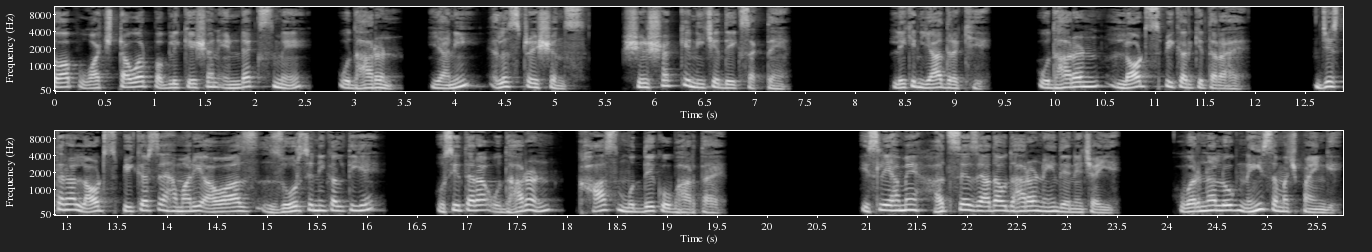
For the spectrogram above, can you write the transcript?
तो आप वॉच टावर पब्लिकेशन इंडेक्स में उदाहरण, यानी इलस्ट्रेशंस शीर्षक के नीचे देख सकते हैं। लेकिन याद रखिए, उदाहरण लाउड स्पीकर की तरह है। जिस तरह लाउड स्पीकर से हमारी आवाज़ ज़ोर से निकलती है, उसी तरह उदाहरण खास मुद्दे को उभारता है। इसलिए हमें हद से ज़्यादा उदाहरण नहीं देने चाहिए, वरना लोग नहीं समझ पाएँगे।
